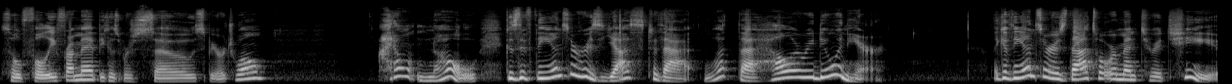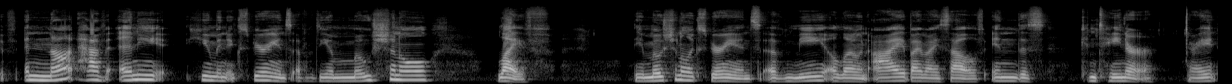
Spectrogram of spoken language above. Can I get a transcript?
so fully from it because we're so spiritual? I don't know. Because if the answer is yes to that, what the hell are we doing here? Like, if the answer is that's what we're meant to achieve and not have any human experience of the emotional life, the emotional experience of me alone, I by myself in this container right?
